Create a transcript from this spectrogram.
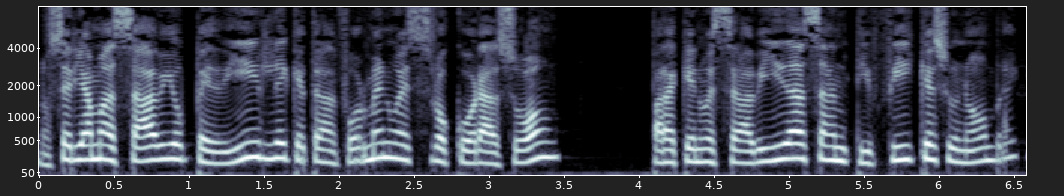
¿No sería más sabio pedirle que transforme nuestro corazón para que nuestra vida santifique su nombre?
